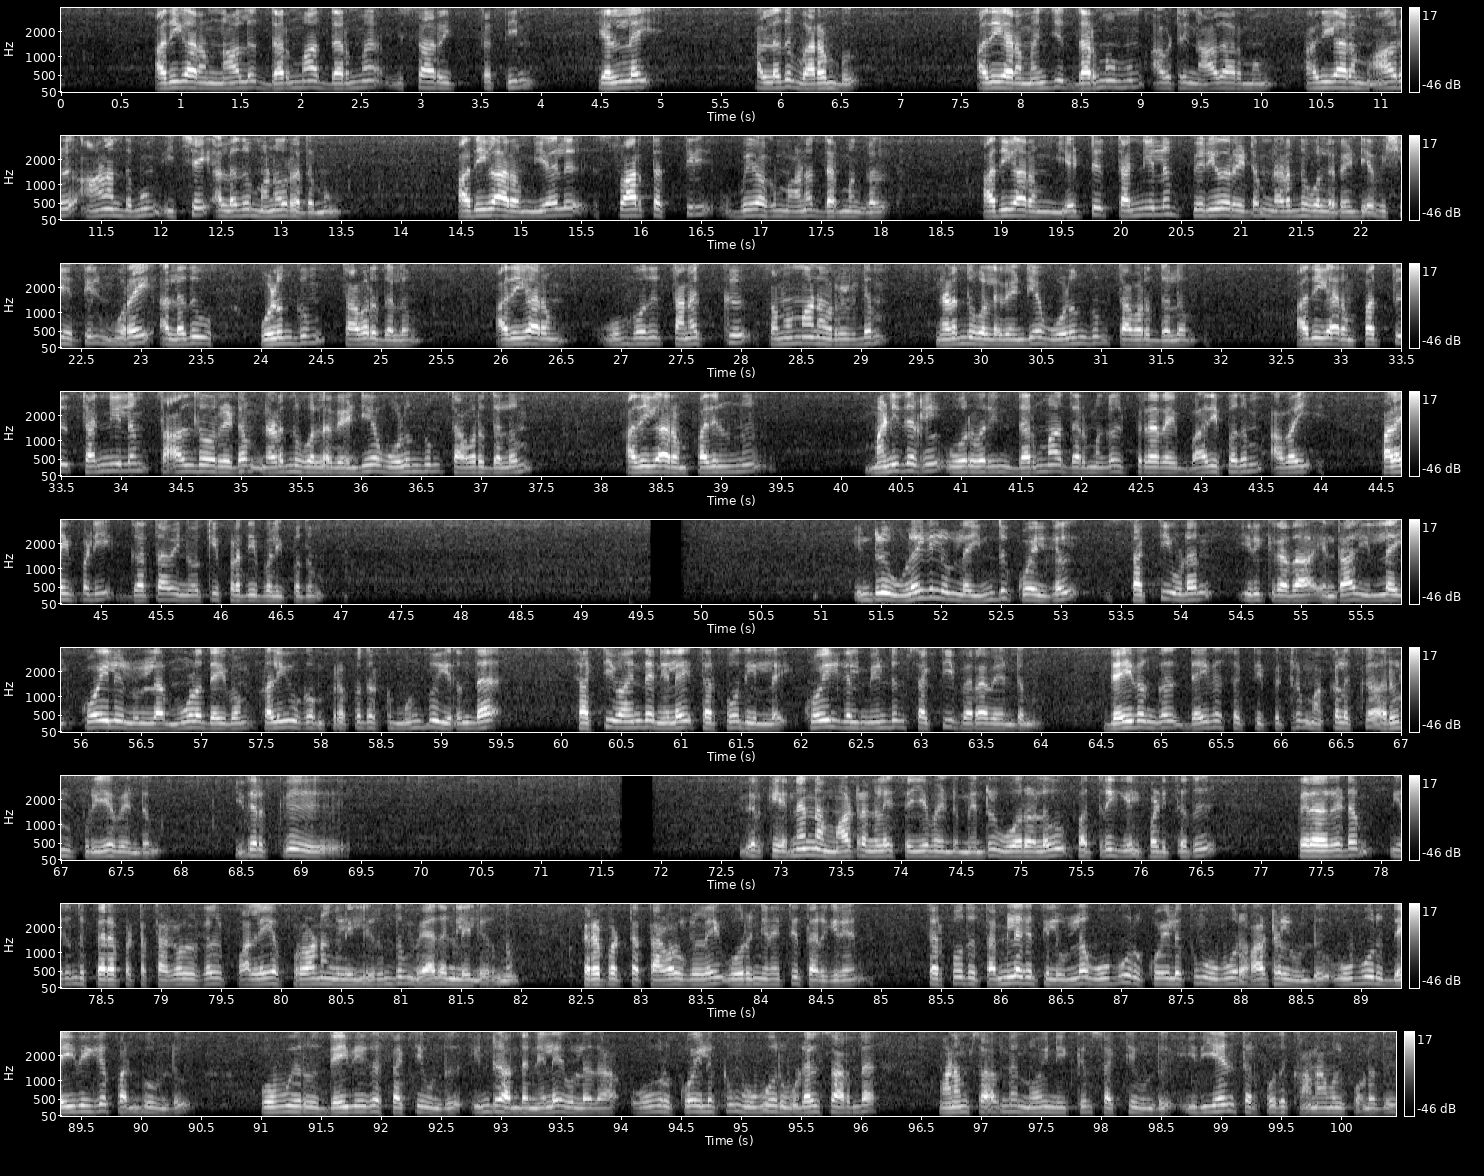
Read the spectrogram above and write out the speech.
அதிகாரம் நாலு தர்மா தர்ம விசாரித்தத்தின் எல்லை அல்லது வரம்பு. அதிகாரம் அஞ்சு தர்மமும் அவற்றின் ஆதாரமும். அதிகாரம் ஆறு ஆனந்தமும் இச்சை அல்லது மனோரதமும். அதிகாரம் ஏழு ஸ்வார்த்தத்தில் உபயோகமான தர்மங்கள். அதிகாரம் எட்டு தன்னிலும் பெரியோரிடம் நடந்து கொள்ள வேண்டிய விஷயத்தில் முறை அல்லது ஒழுங்கும் தவறுதலும். அதிகாரம் ஒம்பது தனக்கு சமமானவர்களிடம் நடந்து கொள்ள வேண்டிய ஒழுங்கும் தவறுதலும். அதிகாரம் பத்து தன்னிலும் தாழ்ந்தோரிடம் நடந்து கொள்ள வேண்டிய ஒழுங்கும் தவறுதலும். அதிகாரம் பதினொன்று மனிதர்கள் ஒருவரின் தர்மா தர்மங்கள் பிறரை பாதிப்பதும் அவை. பழையபடி கர்த்தாவை நோக்கி பிரதிபலிப்பதும். இன்று உலகில் உள்ள இந்து கோயில்கள் சக்தியுடன் இருக்கிறதா என்றால் இல்லை. கோயிலில் உள்ள மூல தெய்வம் கலியுகம் பிறப்பதற்கு முன்பு இருந்த சக்தி வாய்ந்த நிலை தற்போது இல்லை. கோயில்கள் மீண்டும் சக்தி பெற வேண்டும். தெய்வங்கள் தெய்வ சக்தி பெற்று மக்களுக்கு அருள் புரிய வேண்டும். இதற்கு இதற்கு என்னென்ன மாற்றங்களை செய்ய வேண்டும் என்று ஓரளவு பத்திரிகையில் படித்தது பிறரிடம் இருந்து பெறப்பட்ட தகவல்கள் பழைய புராணங்களில் இருந்தும் வேதங்களில் இருந்தும் பெறப்பட்ட தகவல்களை ஒருங்கிணைத்து தருகிறேன். தற்போது தமிழகத்தில் உள்ள ஒவ்வொரு கோயிலுக்கும் ஒவ்வொரு ஆற்றல் உண்டு ஒவ்வொரு தெய்வீக பண்பு உண்டு ஒவ்வொரு தெய்வீக சக்தி உண்டு. இன்று அந்த நிலை உள்ளதா? ஒவ்வொரு கோயிலுக்கும் ஒவ்வொரு உடல் சார்ந்த மனம் சார்ந்த நோய் நீக்கும் சக்தி உண்டு. இது ஏன் தற்போது காணாமல் போனது?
